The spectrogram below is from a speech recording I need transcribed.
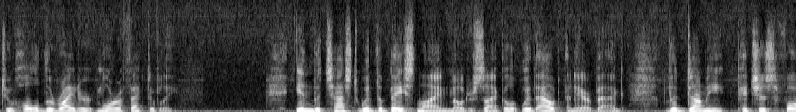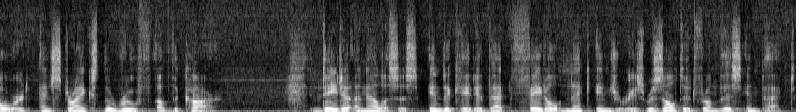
to hold the rider more effectively. In the test with the baseline motorcycle without an airbag, the dummy pitches forward and strikes the roof of the car. Data analysis indicated that fatal neck injuries resulted from this impact.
